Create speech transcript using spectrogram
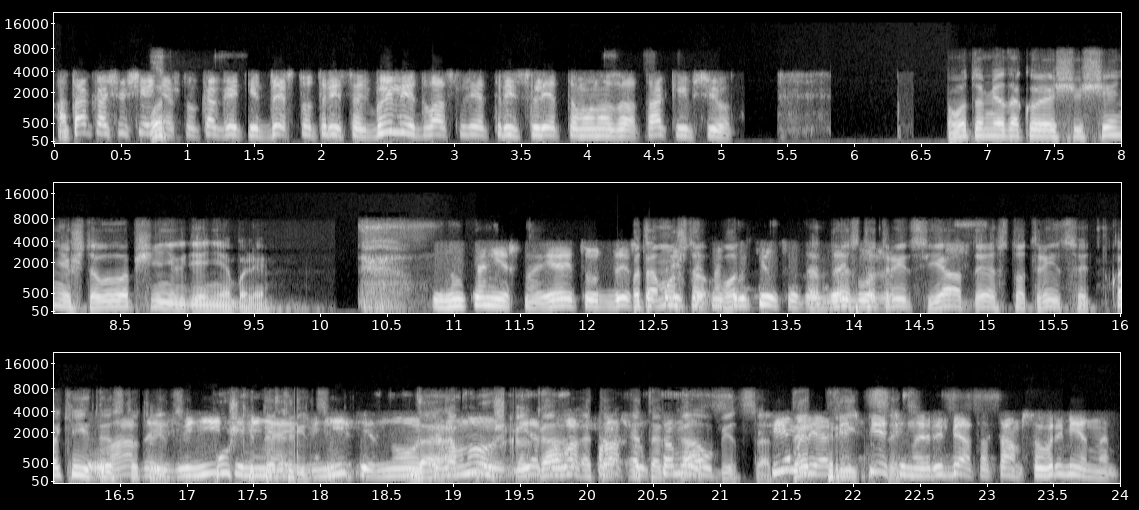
А так ощущение, вот. что как эти Д-130 были 20 лет, 30 лет тому назад, так и все. Вот у меня такое ощущение, что вы вообще нигде не были. Ну, конечно, я эту D130 Потому что накрутился. Вот, D130, я D130. Ну, какие D130? Ладно, извините Пушки меня, D30. извините, но да. все равно Пушка, я га- вас это, это кому? гаубица Всем D30. ли обеспечены ребята там современным?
